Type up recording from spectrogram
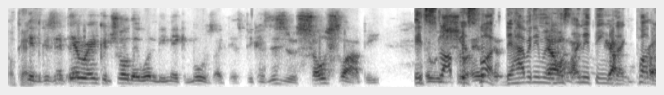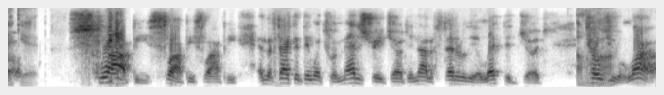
Okay, Okay, because if they were in control, they wouldn't be making moves like this because this is so sloppy. it's it sloppy so- as fuck. it- They haven't even Oh released my anything God, like public bro. yet. sloppy, sloppy, sloppy. And the fact that they went to a magistrate judge and not a federally elected judge tells Uh-huh. you a lot.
